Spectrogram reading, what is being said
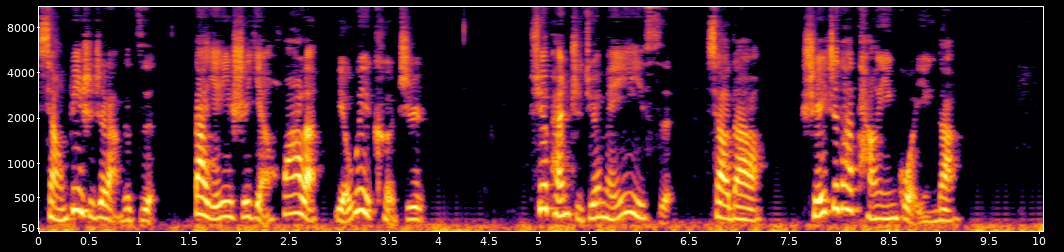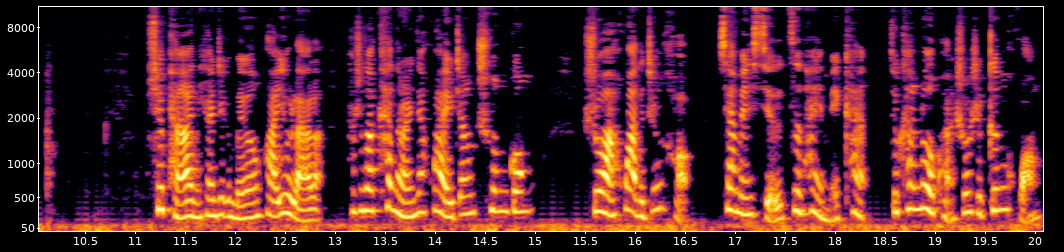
想必是这两个字。”大爷一时眼花了，也未可知。薛蟠只觉没意思，笑道：“谁知他唐寅果寅的？”薛蟠啊，你看这个没文化又来了。他说他看到人家画一张春宫，说啊画的真好，下面写的字他也没看，就看落款，说是根黄。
